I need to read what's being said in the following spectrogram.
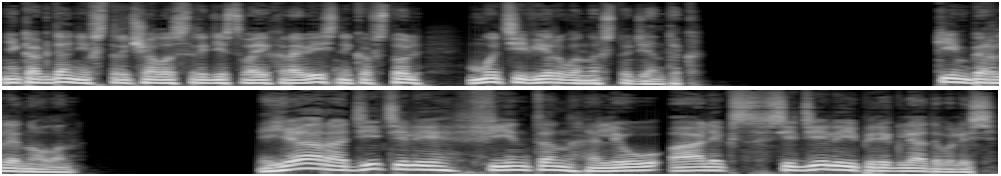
Никогда не встречала среди своих ровесников столь мотивированных студенток. Кимберли Нолан. Я, родители, Финтон, Лю, Алекс сидели и переглядывались.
